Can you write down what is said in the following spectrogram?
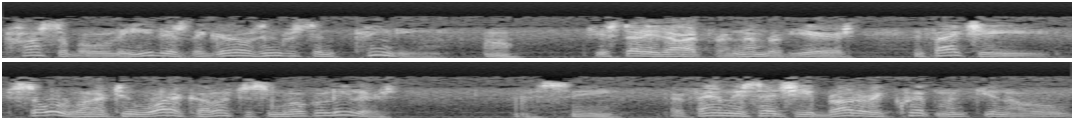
possible lead is the girl's interest in painting. Oh? She studied art for a number of years. In fact, she sold one or two watercolors to some local dealers. I see. Her family said she brought her equipment, you know,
